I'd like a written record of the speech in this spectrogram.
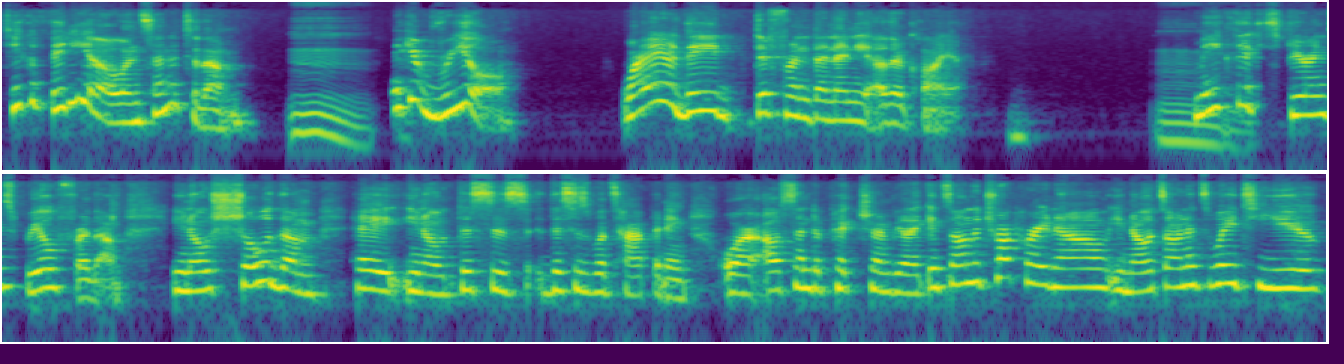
take a video and send it to them. Mm. Make it real. Why are they different than any other client? Mm. Make the experience real for them. You know, show them, hey, you know, this is this is what's happening. Or I'll send a picture and be like, it's on the truck right now. You know, it's on its way to you.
